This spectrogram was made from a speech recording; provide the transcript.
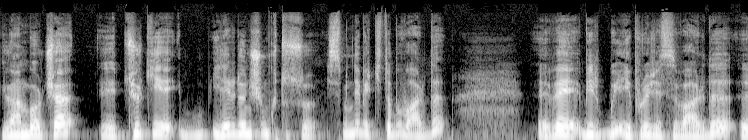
Güven Borç'a e, Türkiye İleri Dönüşüm Kutusu isminde bir kitabı vardı. E, ve bir, bir projesi vardı. E,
